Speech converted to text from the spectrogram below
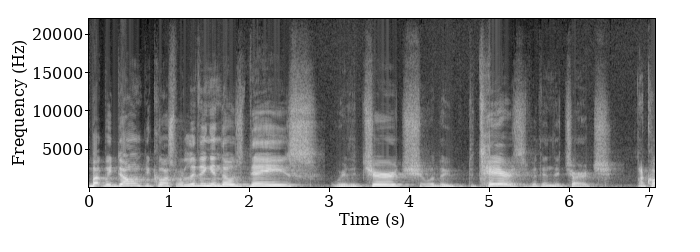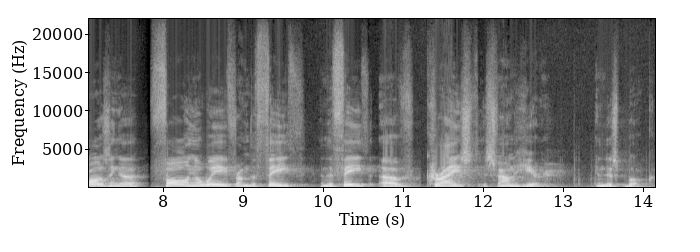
But we don't because we're living in those days where the church, or the, the tares within the church, are causing a falling away from the faith, and the faith of Christ is found here in this book.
